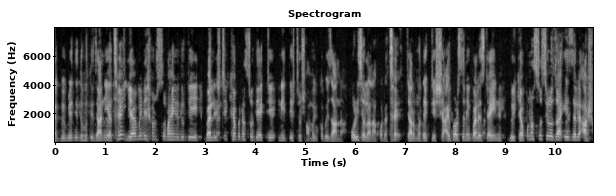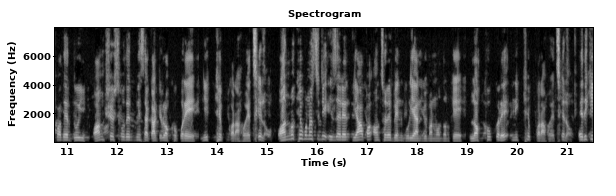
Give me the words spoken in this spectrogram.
এক বিবৃতিতে হুতি জানিয়েছে, ইয়েমেনি সশস্ত্র বাহিনী দুটি ব্যালিস্টিক ক্ষেপণাস্ত্র দিয়ে একটি নির্দিষ্ট সামরিক অভিযান পরিচালনা করেছে, যার মধ্যে একটি হাইপারসনিক ব্যালিস্টাইন, দুই ক্ষেপণাস্ত্র ছিল যা ইসরায়েলের আশপাদের দুই অংশের সোদের মিসা ঘাঁটি লক্ষ্য করে নিক্ষেপ করা হয়েছিল। অন্য ক্ষেপণাস্ত্রটি ইসরায়েলের ইয়াপা অঞ্চলের বেন গুরিয়ান বিমানবন্দরকে লক্ষ্য করে নিক্ষেপ করা হয়েছিল। এদিকে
